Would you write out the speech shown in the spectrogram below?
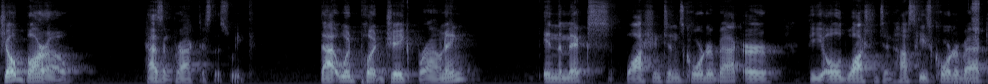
Joe Burrow hasn't practiced this week. That would put Jake Browning in the mix, Washington's quarterback, or the old Washington Huskies quarterback.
